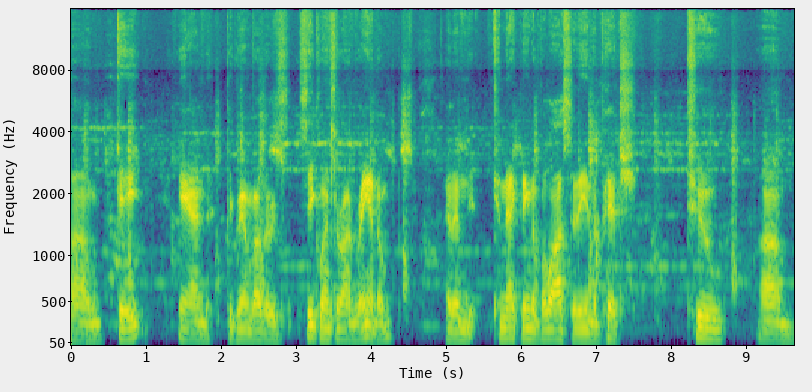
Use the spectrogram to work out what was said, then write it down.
um, gate and the grandmother's sequencer on random, and then connecting the velocity and the pitch to um,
